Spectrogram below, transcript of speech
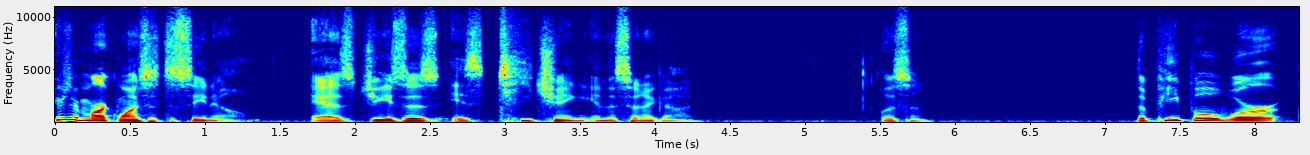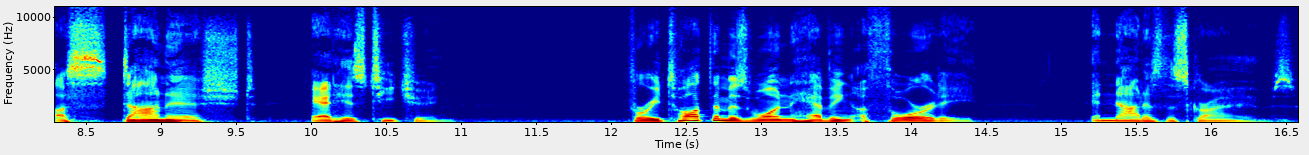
Here's what Mark wants us to see now as Jesus is teaching in the synagogue. Listen. The people were astonished at his teaching, for he taught them as one having authority and not as the scribes.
